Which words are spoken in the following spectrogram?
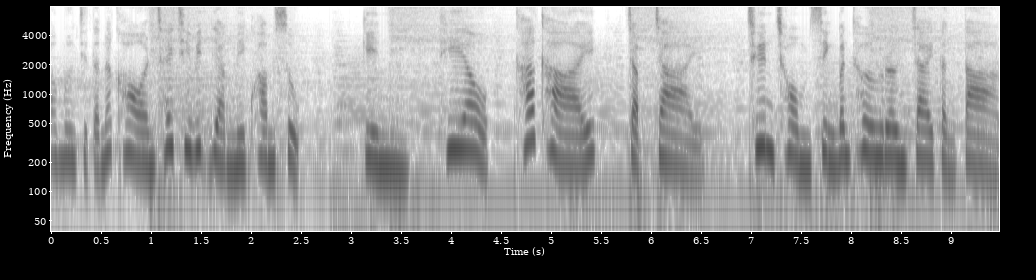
าวเมืองจิตนครใช้ชีวิตอย่างมีความสุข กิน เที่ยว ค้าขาย จับจ่าย ชื่นชมสิ่งบันเทิงเริงใจต่าง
